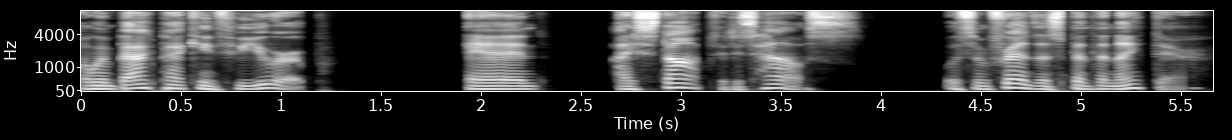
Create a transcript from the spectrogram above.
I went backpacking through Europe and I stopped at his house with some friends and spent the night there.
